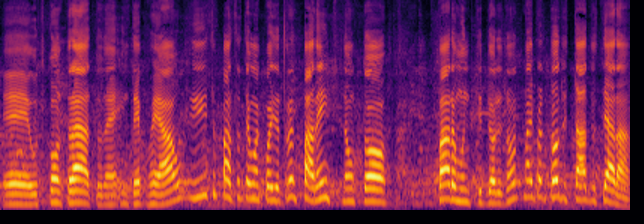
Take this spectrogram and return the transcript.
é, os contratos né, em tempo real, e isso passa a ter uma coisa transparente, não só para o município de Horizonte, mas para todo o estado do Ceará.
